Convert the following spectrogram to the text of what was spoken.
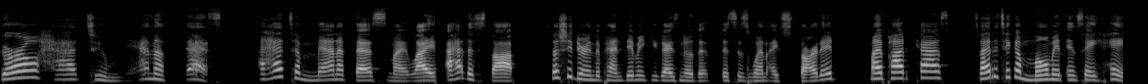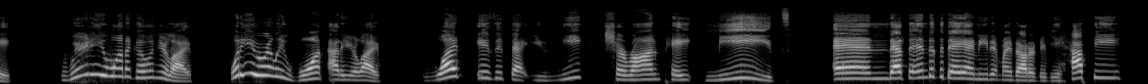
girl had to manifest. I had to manifest my life. I had to stop, especially during the pandemic. You guys know that this is when I started my podcast. So I had to take a moment and say, hey, where do you want to go in your life? What do you really want out of your life? What is it that unique Sharon Pate needs? And at the end of the day, I needed my daughter to be happy.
